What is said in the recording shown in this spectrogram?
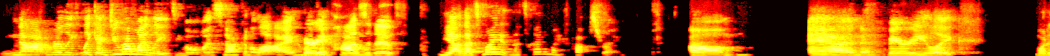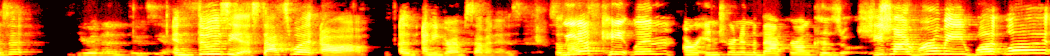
not really like I do have my lazy moments, not gonna lie. Like, Very I- positive. yeah, that's my that's kind of my top strength. Um and very like what is it? You're the enthusiast. Enthusiast. That's what um an Enneagram 7 is. So we have Caitlin, our intern, in the background because she's my roomie. What what?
